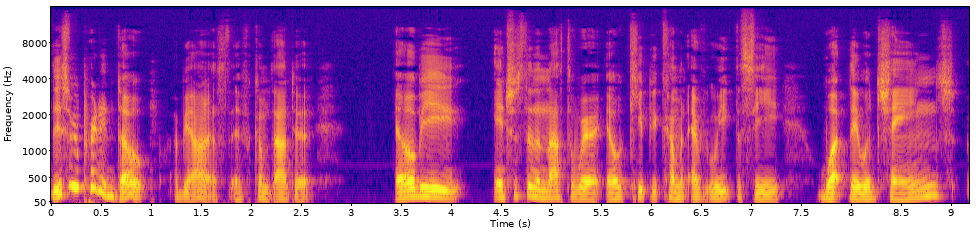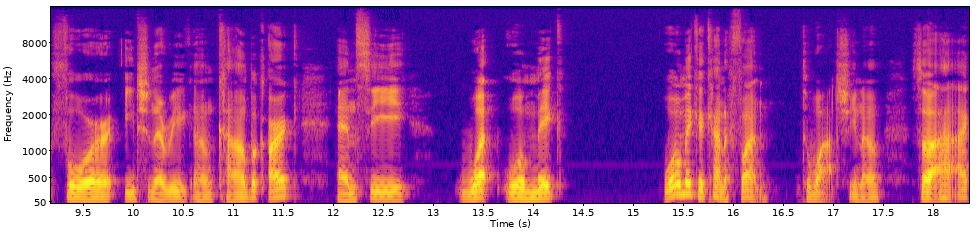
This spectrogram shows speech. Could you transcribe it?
these will be pretty dope. I'll be honest. If it comes down to it, it'll be interesting enough to where it'll keep you coming every week to see what they would change for each and every um, comic book arc and see what will make what will make it kind of fun to watch, you know. So I,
